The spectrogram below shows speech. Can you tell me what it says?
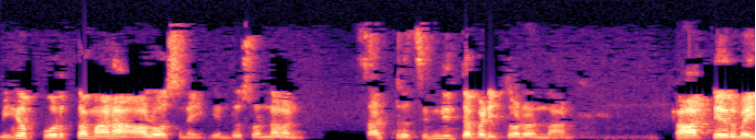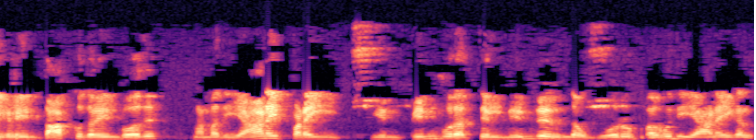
மிக பொருத்தமான ஆலோசனை என்று சொன்னவன் சற்று சிந்தித்தபடி தொடர்ந்தான். காட்டெருமைகளின் தாக்குதலின் போது நமது யானைப்படையின் பின்புறத்தில் நின்றிருந்த ஒரு பகுதி யானைகள்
